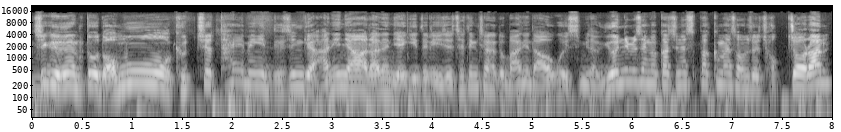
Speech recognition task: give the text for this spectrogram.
지금 또 너무 교체 타이밍이 늦은 게 아니냐라는 얘기들이 이제 채팅창에도 많이 나오고 있습니다. 위원님이 생각하시는 스파크맨 선수의 적절한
